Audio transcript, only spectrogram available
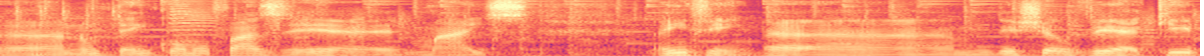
Ah, não tem como fazer é, mais. Enfim, ah, deixa eu ver aqui.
